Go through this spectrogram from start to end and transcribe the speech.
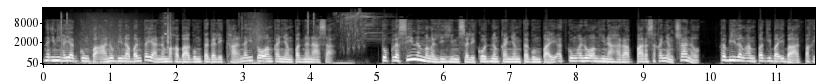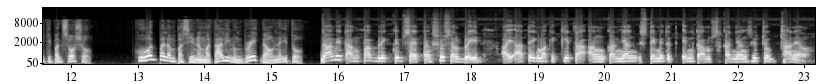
na inihayag kung paano binabantayan ng makabagong tagalikha na ito ang kanyang pagnanasa. Tuklasin ang mga lihim sa likod ng kanyang tagumpay at kung ano ang hinaharap para sa kanyang channel, kabilang ang pag-iba-iba at pakikipagsosyo. Huwag palampasin ang matalinong breakdown na ito. Gamit ang public website ng Social Blade ay ating makikita ang kanyang estimated income sa kanyang YouTube channel.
